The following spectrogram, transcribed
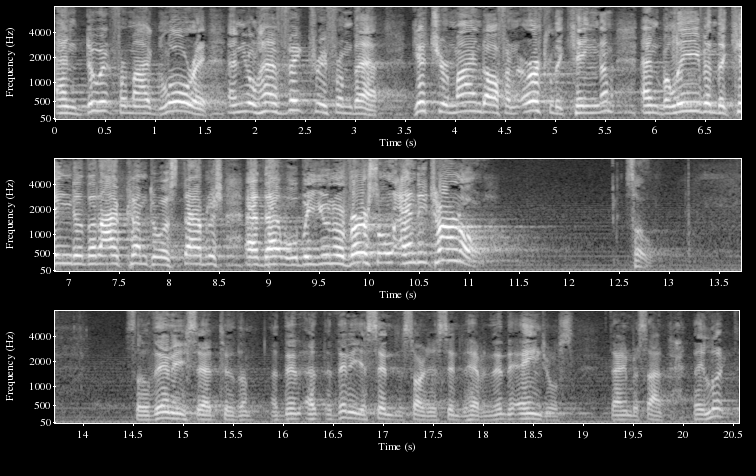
and do it for my glory, and you'll have victory from that. Get your mind off an earthly kingdom and believe in the kingdom that I've come to establish, and that will be universal and eternal. So, so then he said to them, and then, uh, then he ascended, started to ascend to heaven. And then the angels standing beside him, they looked,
